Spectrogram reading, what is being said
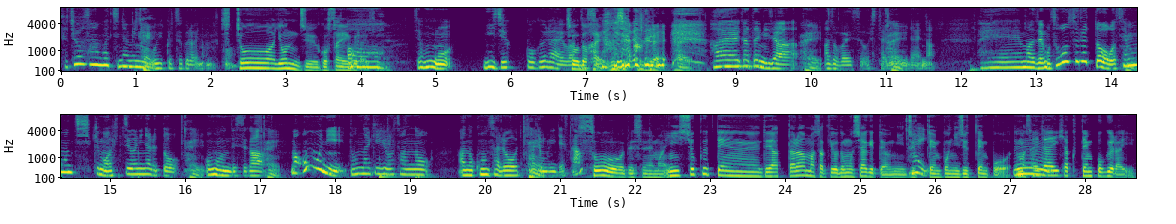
社長さんはちなみにはい。おいくつぐらいなんですか、社長は45歳ぐらいですね。じゃあもう20個ぐらいはちょうどはい、年が20個ぐらい。はい。はい方にじゃあ、はい。アドバイスをしたはいりみたいな、へえまあでもそうすると専門知識も必要になるとはい。思うんですが、はい。まあ主にどんな企業さんのあのコンサルを聞いてもいいですか、そうですね、まあ、飲食店であったら、まあ、先ほど申し上げたようにはい。10店舗、20店舗で、まあ、最大100店舗ぐらい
